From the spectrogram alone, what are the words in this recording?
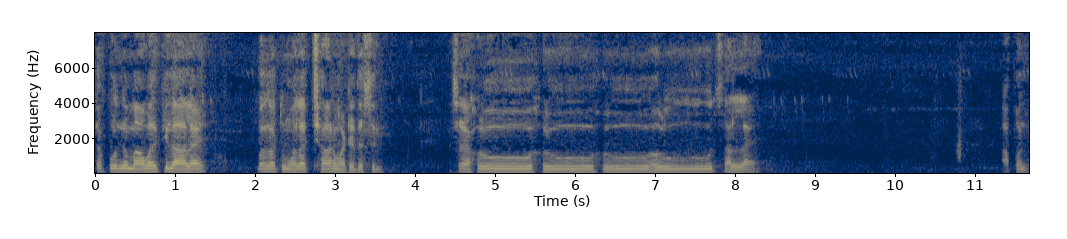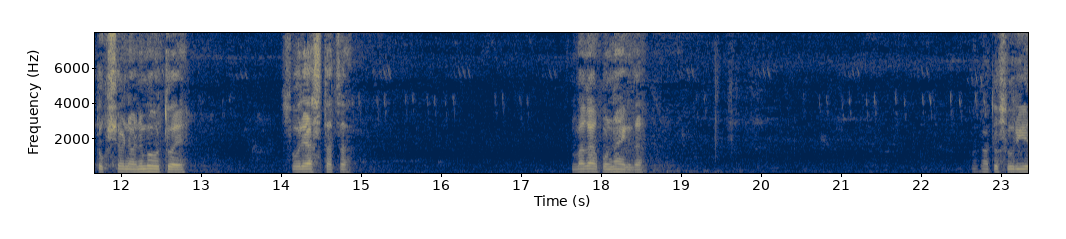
आता पूर्ण मावळतीला आलाय. बघा तुम्हाला छान वाटत असेल. असा हळू हळू हळू हळू चाललाय. आपण तो क्षण अनुभवतोय. सूर्यास्ताचा. बघा पुन्हा एकदा. बघा तो सूर्य.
